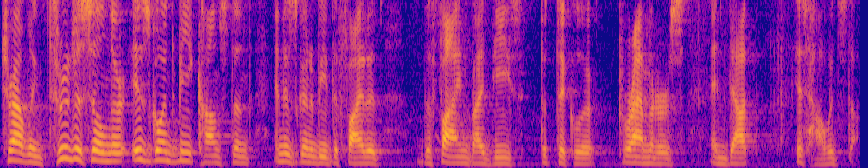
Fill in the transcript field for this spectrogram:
traveling through the cylinder is going to be constant and is going to be defined, defined by these particular parameters, and that is how it's done.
